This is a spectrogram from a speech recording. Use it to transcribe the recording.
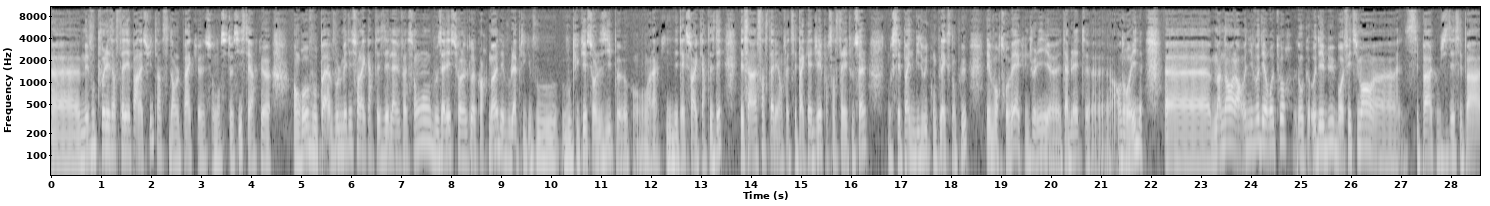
Euh, mais vous pouvez les installer par la suite. hein, c'est dans le pack sur mon site aussi. C'est-à-dire que, en gros, vous vous le mettez sur la carte SD de la même façon. Vous allez sur le Clockwork Mode et vous l'appliquez, vous vous cliquez sur le zip, euh, voilà, qui détecte sur la carte SD et ça va s'installer. En fait, c'est packagé pour s'installer tout seul. Donc c'est pas une bidouille complexe non plus. Et vous vous retrouvez avec une jolie euh, tablette euh, Android. Euh, maintenant, alors au niveau des retours, donc au début, bon effectivement, c'est pas comme je disais, c'est pas,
